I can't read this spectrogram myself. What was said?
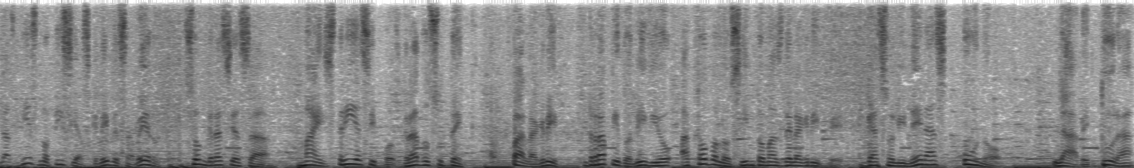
Las 10 noticias que debes saber son gracias a Maestrías y Posgrados UTEC, Palagrip, rápido alivio a todos los síntomas de la gripe, Gasolineras 1. La aventura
